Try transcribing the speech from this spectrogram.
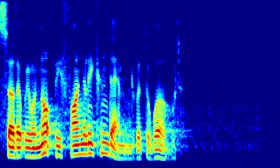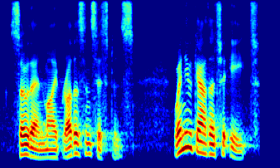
so that we will not be finally condemned with the world. So then, my brothers and sisters, when you gather to eat,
